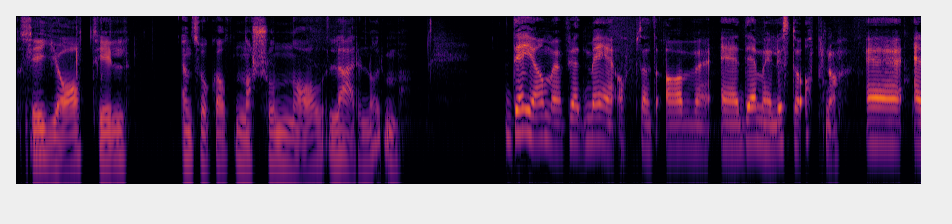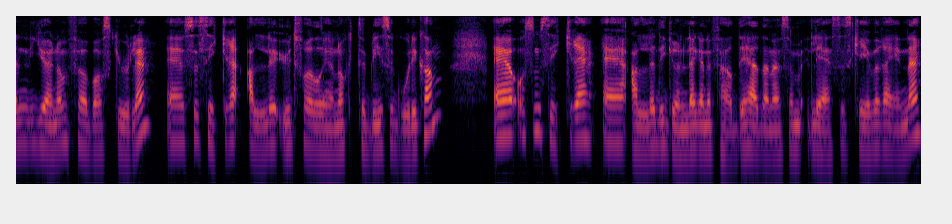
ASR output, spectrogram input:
sier ja til en såkalt nasjonal lærernorm? Det gjør vi fordi vi er opptatt av eh, det vi har lyst til å oppnå. Eh, en gjennomførbar skole eh, som sikrer alle utfordringer nok til å bli så gode de kan. Og som sikrer alle de grunnleggende ferdighetene som lese, skrive, regne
